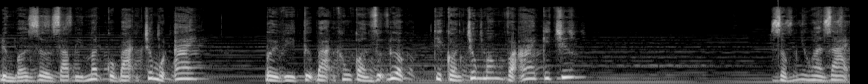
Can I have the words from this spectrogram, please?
Đừng bao giờ giao bí mật của bạn cho một ai, bởi vì tự bạn không còn giữ được thì còn trông mong vào ai kia chứ. Giống như hoa dại,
